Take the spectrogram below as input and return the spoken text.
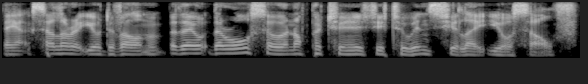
they accelerate your development, but they're, they're also an opportunity to insulate yourself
